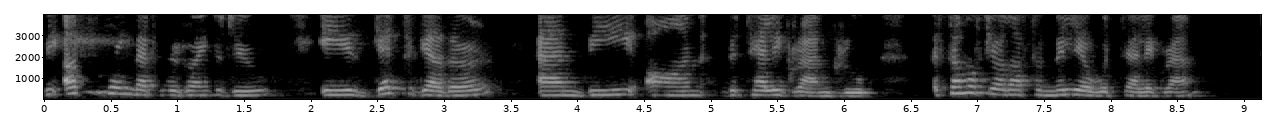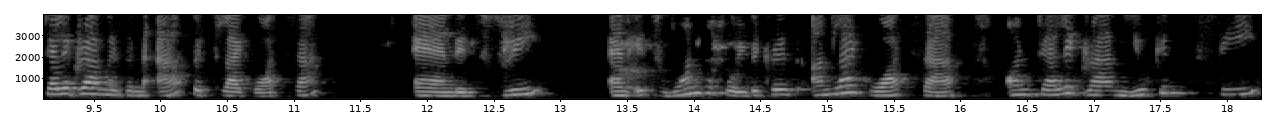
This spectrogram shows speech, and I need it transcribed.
The other thing that we're going to do is get together and be on the Telegram group. Some of y'all are familiar with Telegram. Telegram is an app, it's like WhatsApp, and it's free. And it's wonderful because, unlike WhatsApp, on Telegram, you can see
